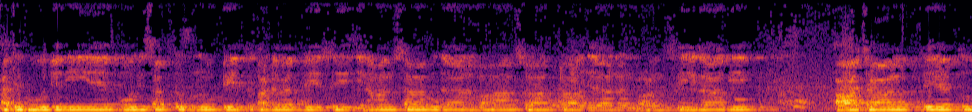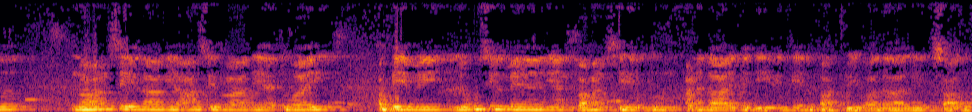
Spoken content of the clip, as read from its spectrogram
අතිපූජනීය බෝධිසත්ව ගුණෝපේත කඩවැද්දේ ශ්‍රී ජිනමන්සාභිදාන මහා ස්වාමිපාදයන්න් වහන්සේලාගේ ආචාරත්වයේ ඇතුව වහන්සේලාගේ ආශිර්වාදය ඇතුවයි අපේ මේ ලොකු සිල්මෑණියන් වහන්සේ උතුම් අනගාരിക ජීවිතයට පත් වී වදාළේ සාදු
